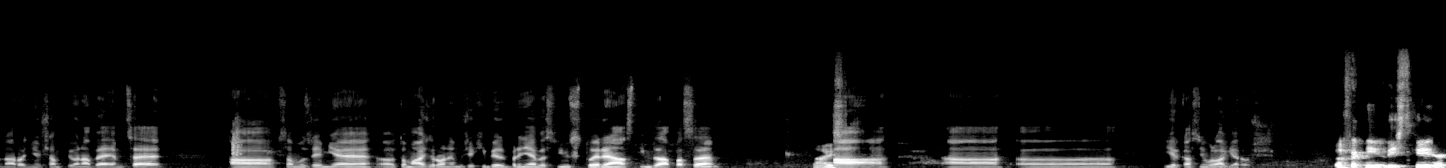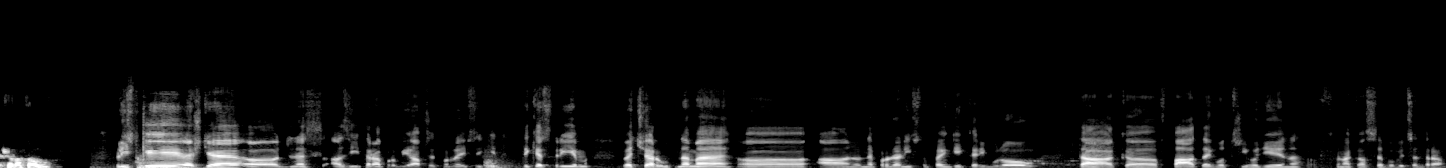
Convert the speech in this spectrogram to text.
národního šampiona VMC. A samozřejmě eh, Tomáš Hro nemůže chybět v Brně ve svým 111. zápase. Nice. A, a uh, Jirka Sněholák Jaroš. Perfektní. Lístky, jak je na tom? Lístky ještě uh, dnes a zítra probíhá předprodej v síti Ticketstream. Večer utneme uh, a neprodaný vstupenky, které budou tak eh, v pátek od 3 hodin na kase Bobby Centra.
